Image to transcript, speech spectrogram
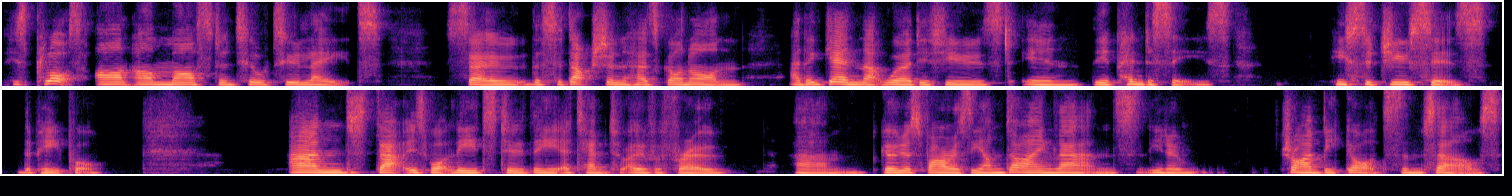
his plots aren't unmasked until too late. So the seduction has gone on, and again that word is used in the appendices. He seduces the people and that is what leads to the attempt to overthrow um, go as far as the undying lands you know try and be gods themselves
